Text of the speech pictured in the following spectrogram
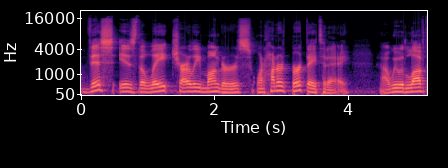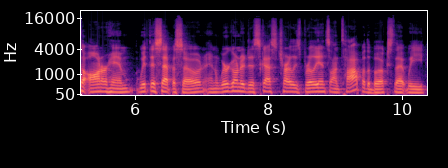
This is the late Charlie Munger's 100th birthday today. Uh, we would love to honor him with this episode, and we're going to discuss Charlie's brilliance on top of the books that we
